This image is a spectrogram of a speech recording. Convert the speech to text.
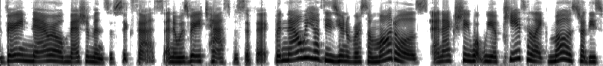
very narrow measurements of success, and it was very task specific. But now we have these universal models, and actually, what we appear to like most are these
